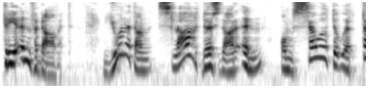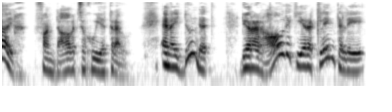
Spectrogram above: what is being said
tree in vir Dawid. Jonathan slaag dus daarin om Saul te oortuig van Dawid se goeie trou. En hy doen dit deur herhaalde kere klem te lê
